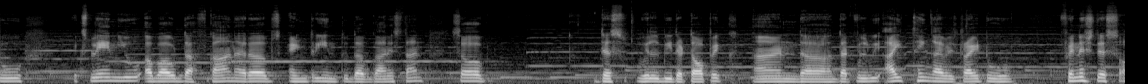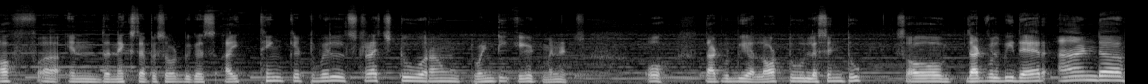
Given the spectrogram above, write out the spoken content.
to explain you about the afghan arabs entry into the afghanistan. So this will be the topic and uh, that will be i think i will try to finish this off uh, in the next episode because i think it will stretch to around 28 minutes. Oh that would be a lot to listen to. So that will be there and uh,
